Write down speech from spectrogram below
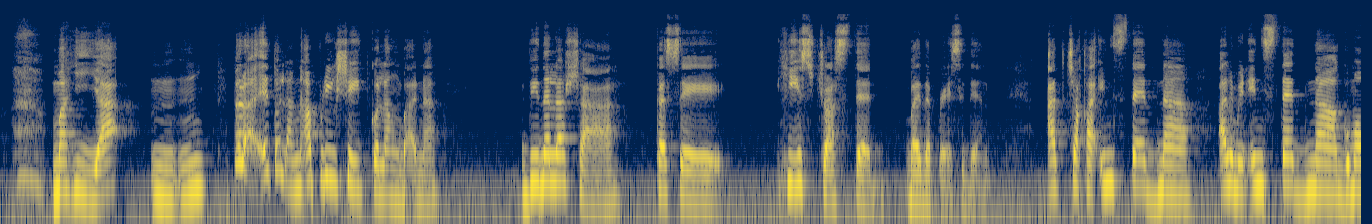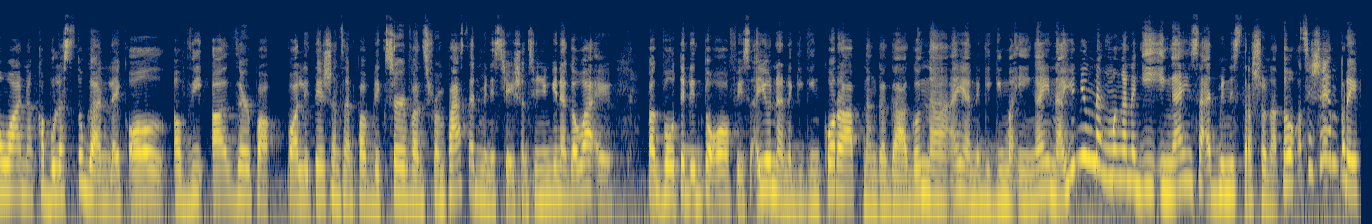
mahiya. Mm-mm. Pero ito lang, na-appreciate ko lang ba na dinala siya kasi he is trusted by the president. At saka instead na, alam mo instead na gumawa ng kabulastugan like all of the other po- politicians and public servants from past administrations, yun yung ginagawa eh. Pag voted into office, ayun na, nagiging corrupt, nanggagago na, ayan, nagiging maingay na. Yun yung nang mga nag-iingay sa administrasyon na to. Kasi syempre,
